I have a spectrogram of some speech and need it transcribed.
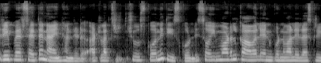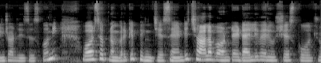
త్రీ పెయిర్స్ అయితే నైన్ హండ్రెడ్ అట్లా చూసుకొని తీసుకోండి. సో ఈ మోడల్ కావాలి అనుకున్న వాళ్ళు ఇలా స్క్రీన్ షాట్ తీసేసుకొని వాట్సాప్ నెంబర్కి పింక్ చేసేయండి. చాలా బాగుంటాయి. డైలీ వేర్ యూస్ చేసుకోవచ్చు.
